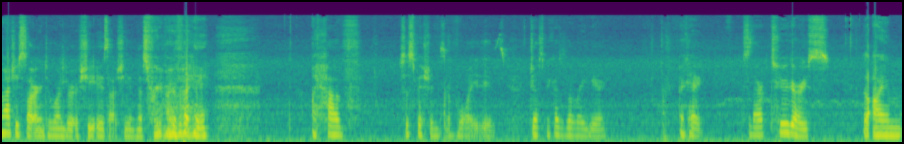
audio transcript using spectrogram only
I'm actually starting to wonder if she is actually in this room over here. I have suspicions of what it is just because of the radio. Okay, so there are two ghosts that I'm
